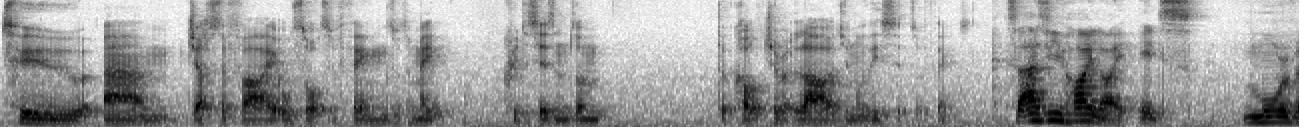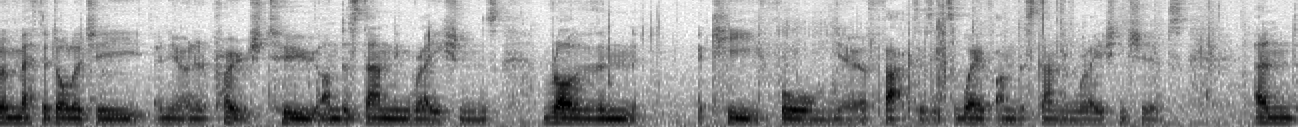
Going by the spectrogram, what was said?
to um, justify all sorts of things or to make criticisms on the culture at large and all these sorts of things. So as you highlight, it's more of a methodology and you know an approach to understanding relations rather than a key form you know of factors. It's a way of understanding relationships, and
